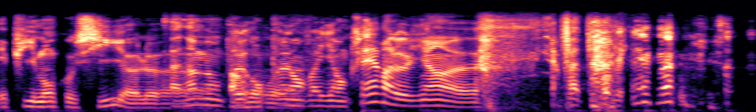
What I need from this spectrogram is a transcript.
et puis il manque aussi euh, le. Ah non, mais on peut, pardon, on peut euh, l'envoyer en clair, le lien, euh, y a pas de problème.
